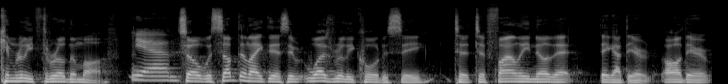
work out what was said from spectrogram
can really throw them off. Yeah. So with something like this, it was really cool to see to to finally know that they got their all their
